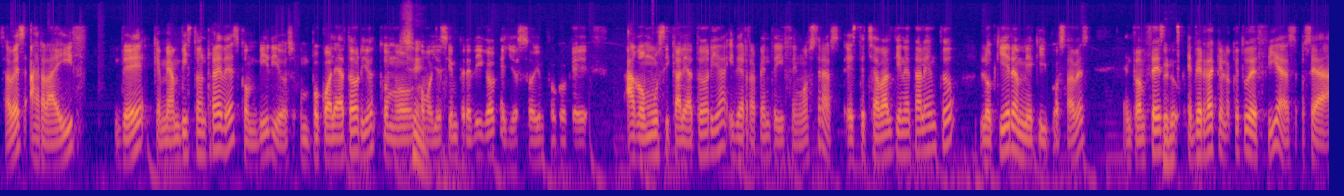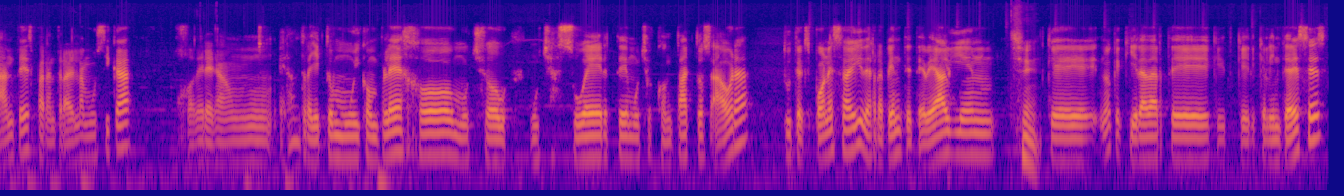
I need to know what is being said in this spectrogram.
¿sabes? A raíz de que me han visto en redes con vídeos un poco aleatorios, como, Sí. como yo siempre digo, que yo soy un poco que hago música aleatoria y de repente dicen, ostras, este chaval tiene talento, lo quiero en mi equipo, ¿sabes? Entonces, Pero- es verdad que lo que tú decías, o sea, antes para entrar en la música, joder, era un, era un trayecto muy complejo, mucho, mucha suerte, muchos contactos. Ahora tú te expones ahí, de repente te ve alguien Sí. que, ¿no? que quiera darte, que, que- que le intereses,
